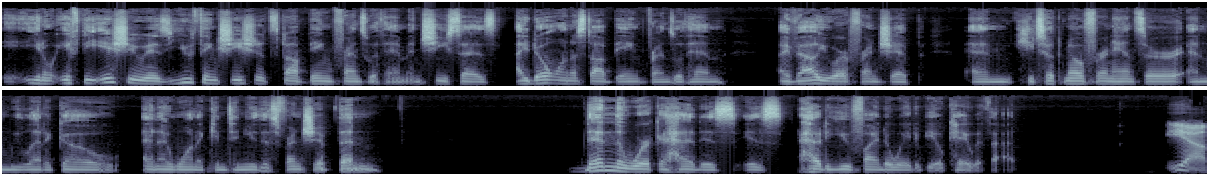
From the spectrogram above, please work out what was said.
you know, if the issue is you think she should stop being friends with him and she says, I don't want to stop being friends with him, I value our friendship, and he took no for an answer and we let it go, and I want to continue this friendship, then then the work ahead is is how do you find a way to be okay with that? Yeah.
